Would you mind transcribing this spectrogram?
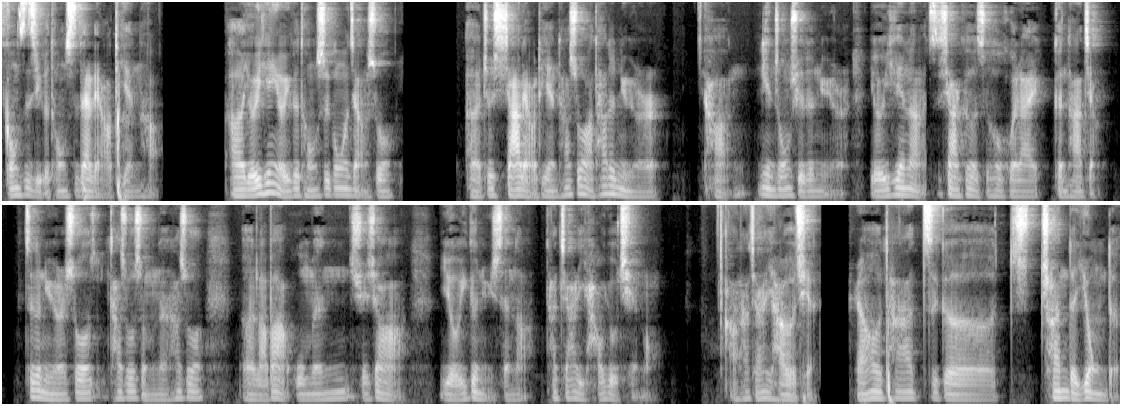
公司几个同事在聊天哈，呃，有一天有一个同事跟我讲说，呃，就瞎聊天，他说啊，他的女儿。好，念中学的女儿有一天呢、啊，下课之后回来跟他讲，这个女儿说，她说什么呢？她说，呃，老爸，我们学校啊有一个女生啊，她家里好有钱哦，好，她家里好有钱，然后她这个穿的用的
